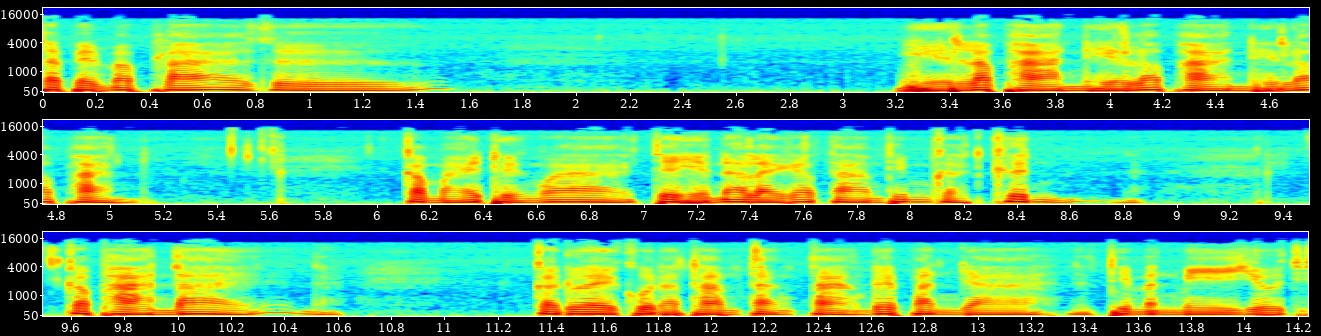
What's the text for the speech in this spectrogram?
ถ้าเป็นมะพร้าก็คือ เห็นแล้วผ่านเห็นแล้วผ่านเห็นแล้วผ่าน ก็หมายถึงว่าจะเห็นอะไรก็ตามที่มันเกิดขึ้น ก็ผ่านได้ก็ด้วยคุณธรรมต่าง ๆ ด้วยปัญญาที่มันมีอยู่จ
